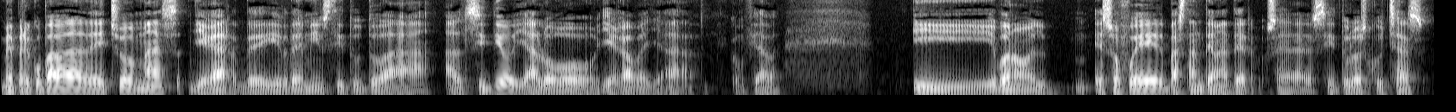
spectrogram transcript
Me preocupaba, de hecho, más llegar, de ir de mi instituto a, al sitio, ya luego llegaba, ya confiaba. Y bueno, eso fue bastante amateur. O sea, si tú lo escuchas,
